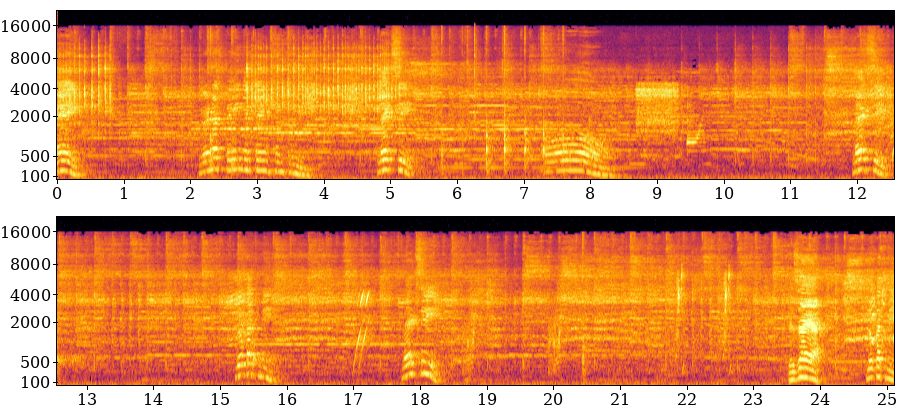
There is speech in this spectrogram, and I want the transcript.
Hey, you're not paying attention to me. Lexi. Oh. Lexi. Look at me. Lexi. Keziah, look at me.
